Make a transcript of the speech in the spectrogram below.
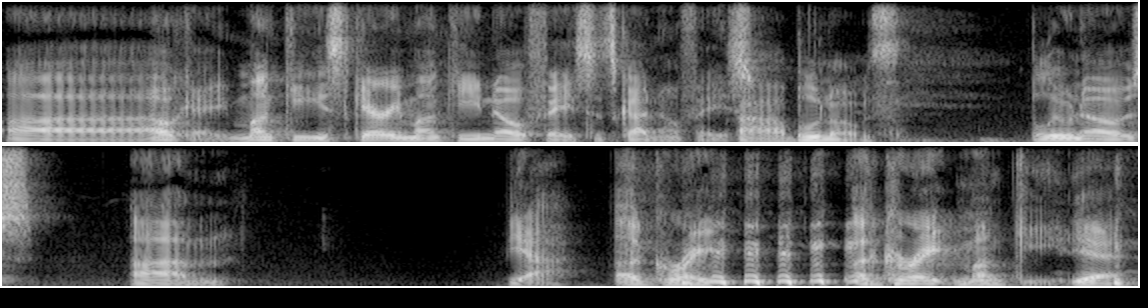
Uh, okay. Monkey, scary monkey, no face. It's got no face. Ah, blue nose. Blue nose. Um, yeah, a great, a great monkey. Yeah.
